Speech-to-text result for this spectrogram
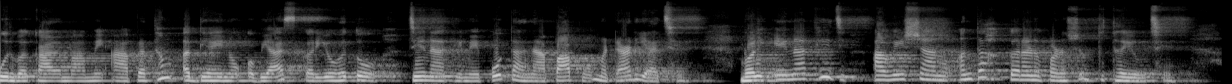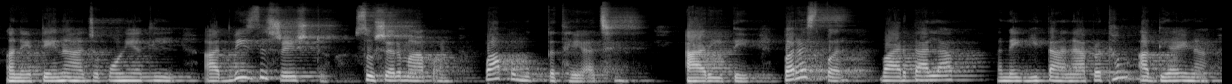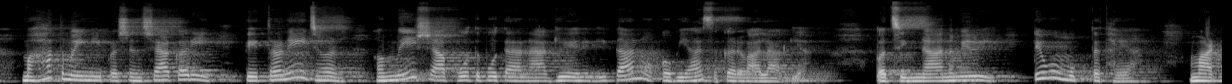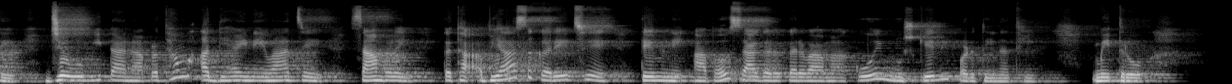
પૂર્વકાળમાં મેં આ પ્રથમ અધ્યાયનો અભ્યાસ કર્યો હતો, જેનાથી મેં પોતાના પાપો મટાડ્યા છે. વળી એનાથી જ આ વેશ્યાનું અંતઃકરણ પણ શુદ્ધ થયું છે. અને તેના જ પુણ્યથી આ દ્વિજ શ્રેષ્ઠ સુશર્મા પણ પાપમુક્ત થયા છે. આ રીતે પરસ્પર વાર્તાલાપ અને ગીતાના પ્રથમ અધ્યાયના મહાત્મયની પ્રશંસા કરી તે ત્રણેય જણ હંમેશા પોતપોતાના ઘેર ગીતાનો અભ્યાસ કરવા લાગ્યા. પછી જ્ઞાન મેળવી તેઓ મુક્ત થયા. માટે જેઓ ગીતાના પ્રથમ અધ્યાયને વાંચે, સાંભળે તથા અભ્યાસ કરે છે, તેમને આ ભવસાગર કરવામાં કોઈ મુશ્કેલી પડતી નથી. મિત્રો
